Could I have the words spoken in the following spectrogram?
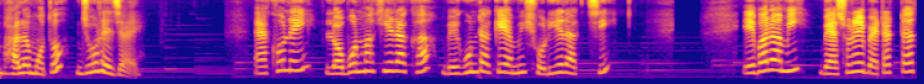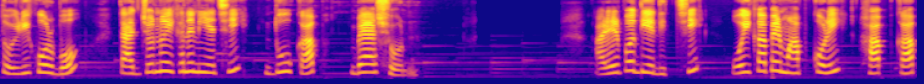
ভালো মতো ঝরে যায়। এখন এই লবণ মাখিয়ে রাখা বেগুনটাকে আমি সরিয়ে রাখছি। এবার আমি বেসনের ব্যাটারটা তৈরি করব। তার জন্য এখানে নিয়েছি দু কাপ বেসন। আর এরপর দিয়ে দিচ্ছি ওই কাপের মাপ করেই হাফ কাপ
